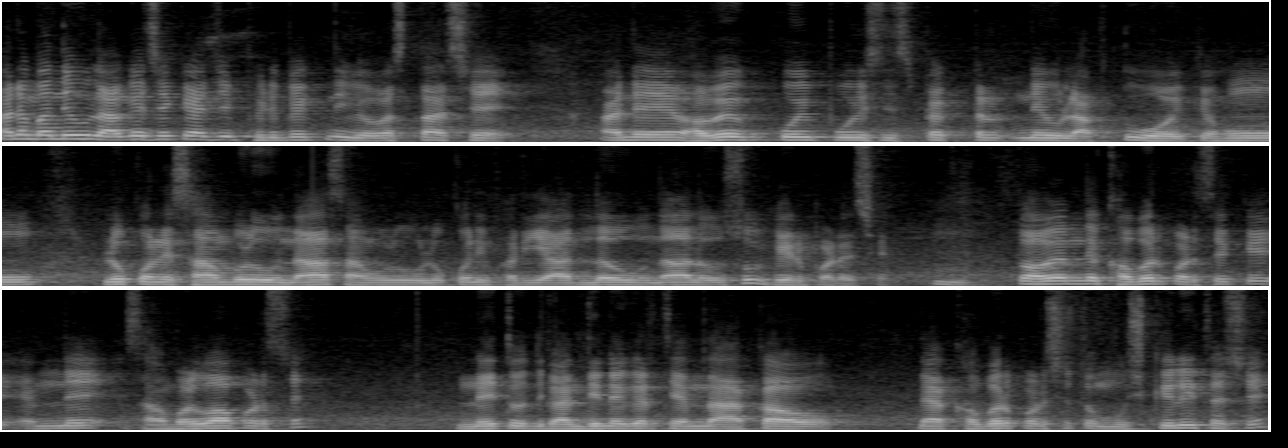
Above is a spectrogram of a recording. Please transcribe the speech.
અને મને એવું લાગે છે કે આ જે ફીડબેકની વ્યવસ્થા છે અને હવે કોઈ પોલીસ ઇન્સ્પેક્ટરને એવું લાગતું હોય કે હું લોકોને સાંભળું ના સાંભળું લોકોની ફરિયાદ લઉં ના લઉં શું ફેર પડે છે? તો હવે એમને ખબર પડશે કે એમને સાંભળવા પડશે. નહીં તો ગાંધીનગરથી એમના આકાઓને આ ખબર પડશે તો મુશ્કેલી થશે.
